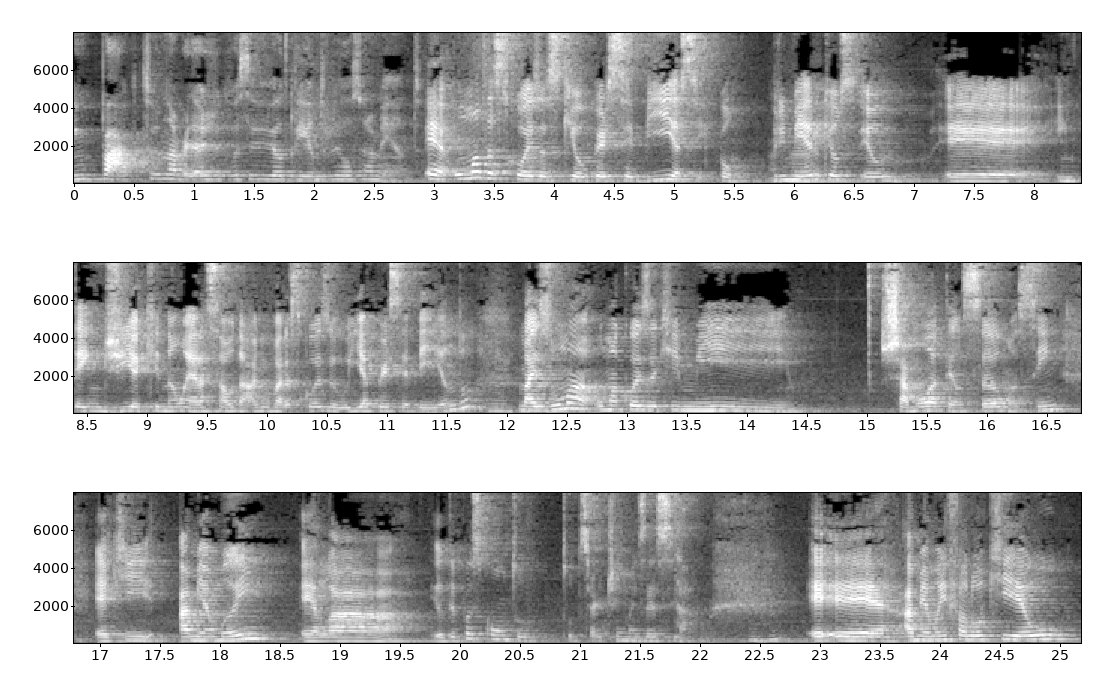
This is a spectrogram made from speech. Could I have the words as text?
impacto, na verdade, do que você viveu dentro do relacionamento. É, uma das coisas que eu percebi, assim, bom, primeiro que eu, eu é, entendia que não era saudável várias coisas, eu ia percebendo, mas uma, uma coisa que me chamou a atenção, assim, é que a minha mãe, ela. Eu depois conto tudo certinho, mas é assim. É, é, a minha mãe falou que eu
